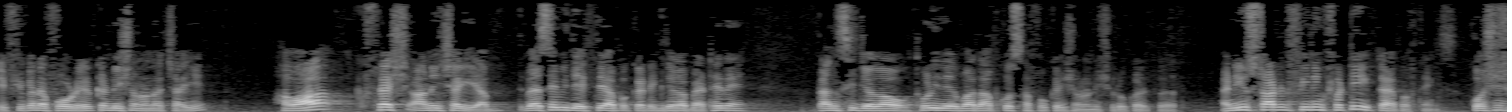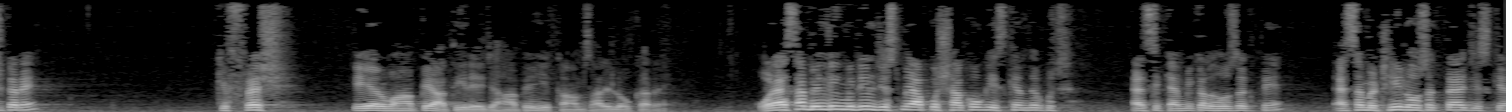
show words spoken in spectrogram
if you can afford air condition ہونا چاہیے ہوا فریش آنی چاہیے اب ویسے بھی دیکھتے ہیں آپ کٹ ایک جگہ بیٹھے رہیں تنگ سی جگہ ہو تھوڑی دیر بعد آپ کو سفوکیشن ہونی شروع کر اینڈ یو اسٹارٹ ایڈ feeling fatigue type of things کوشش کریں کہ فریش ایئر وہاں پہ آتی رہے جہاں پہ یہ کام سارے لوگ کر رہے ہیں اور ایسا بلڈنگ مٹیریل جس میں آپ کو شک ہو کہ اس کے اندر کچھ ایسے کیمیکل ہو سکتے ہیں ایسا مٹیریل ہو سکتا ہے جس کے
